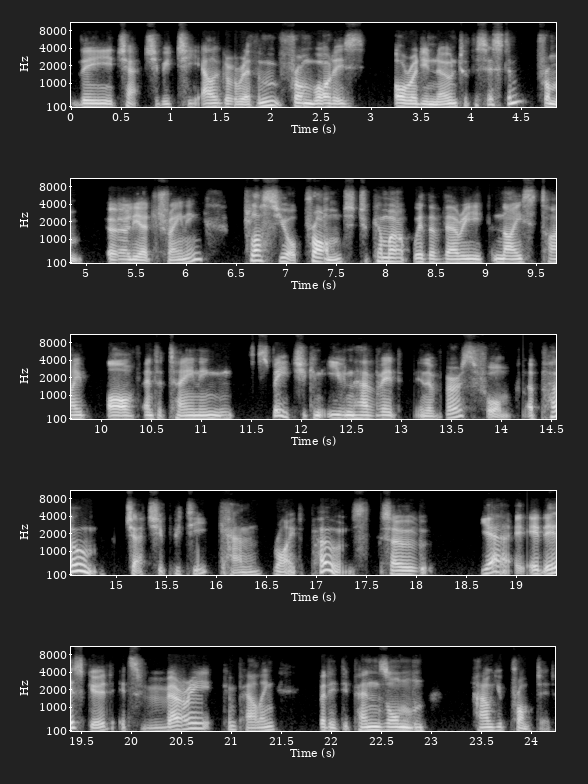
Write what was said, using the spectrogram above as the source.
the ChatGPT algorithm from what is already known to the system from earlier training, plus your prompt to come up with a very nice type of entertaining speech. You can even have it in a verse form, a poem. ChatGPT can write poems. So yeah, it, it is good. It's very compelling, but it depends on how you prompt it.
